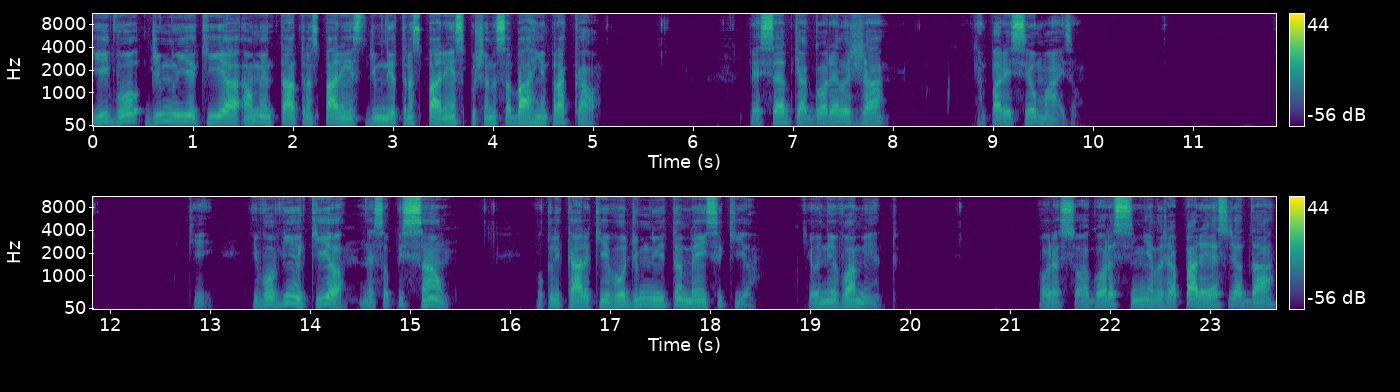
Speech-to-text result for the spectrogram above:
E vou diminuir aqui, a, aumentar a transparência, diminuir a transparência puxando essa barrinha para cá. Ó. Percebe que agora ela já apareceu mais. Ó. Ok. E vou vir aqui ó, nessa opção, vou clicar aqui e vou diminuir também isso aqui. Ó que é o enevoamento. Olha só, agora sim ela já aparece, já dá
